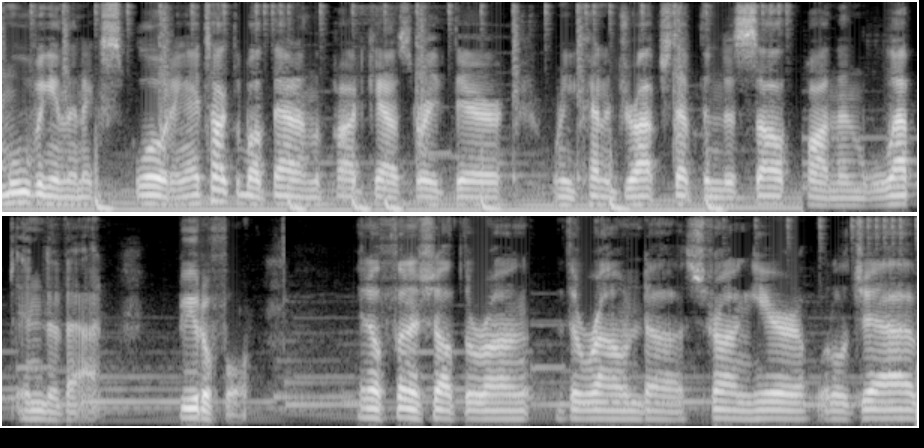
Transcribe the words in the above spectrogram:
moving and then exploding. I talked about that on the podcast right there when he kind of drop stepped into southpaw and then leapt into that. Beautiful. And he'll finish out the round, the round uh, strong here. Little jab,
